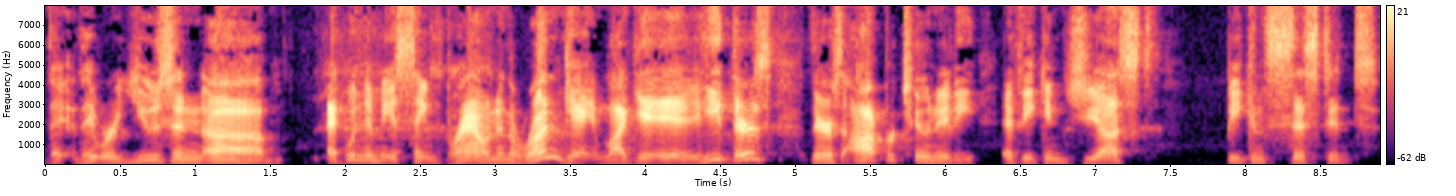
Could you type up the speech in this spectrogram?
they they were using. Uh, Equanimeous St. Brown in the run game, like he, there's there's opportunity if he can just be consistent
